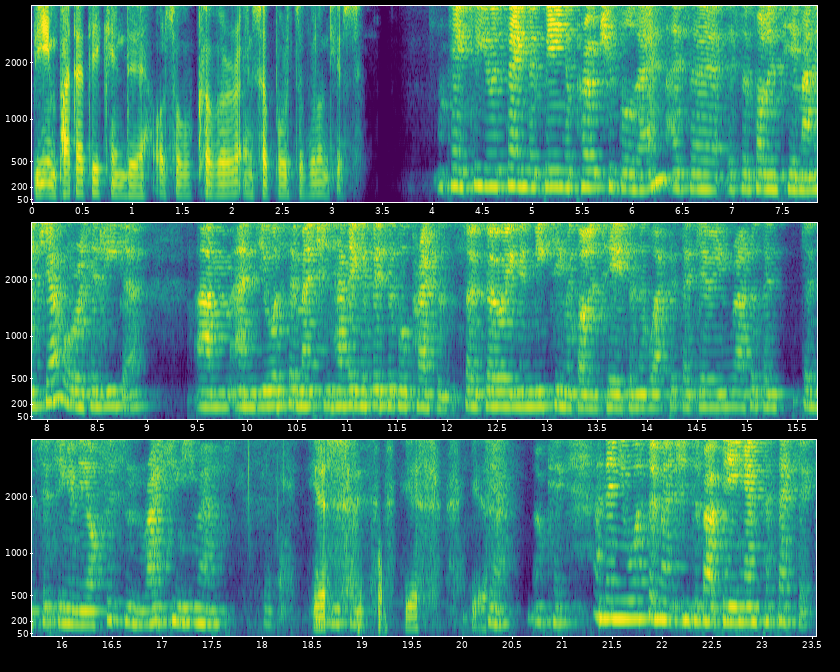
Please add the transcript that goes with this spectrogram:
be empathetic and uh, also cover and support the volunteers. Okay, so you were saying that being approachable then as a as a volunteer manager or as a leader, um, and you also mentioned having a visible presence, so going and meeting the volunteers and the work that they're doing rather than, than sitting in the office and writing emails. Yes, yes, yes. Yeah. Okay. And then you also mentioned about being empathetic.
